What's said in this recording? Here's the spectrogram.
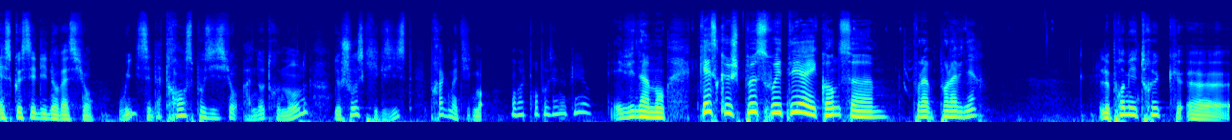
est-ce que c'est de l'innovation? Oui, c'est de la transposition à notre monde de choses qui existent pragmatiquement. On va le proposer à nos clients. Évidemment. Qu'est-ce que je peux souhaiter à Econs pour l'avenir? Le premier truc euh,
